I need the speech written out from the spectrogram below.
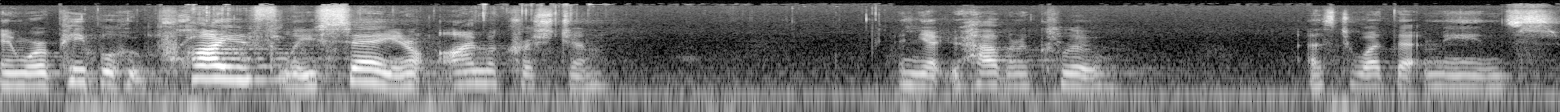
And we're people who pridefully say, you know, I'm a Christian, and yet you haven't a clue as to what that means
